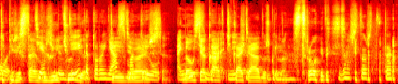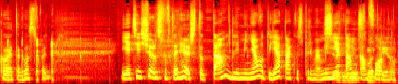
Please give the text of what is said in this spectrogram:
строит. перестань из тех людей, которые я смотрю. Они да у тебя Катя, ничего- Катя Адушкина Блин. строит. Да что ж ты такое-то, господи. Я тебе еще раз повторяю, что там для меня, вот я так воспринимаю, мне Сегодня там комфортно. смотрел.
